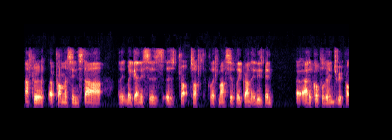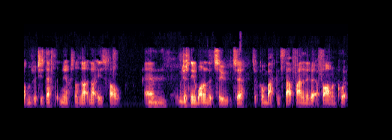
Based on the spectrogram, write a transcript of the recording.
after a, a promising start, I think Magennis has, has dropped off the cliff massively. Granted, he's been uh, had a couple of injury problems, which is definitely you know, it's not, not not his fault. Um, We just need one of the two to, to come back and start finding a bit of form and quick.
